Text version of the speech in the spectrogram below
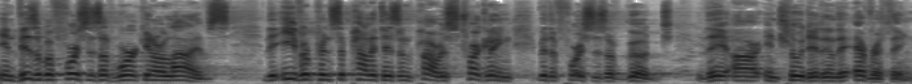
invisible forces at work in our lives, the evil principalities and powers struggling with the forces of good, they are included in the everything.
